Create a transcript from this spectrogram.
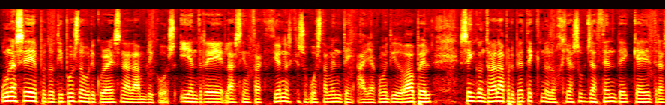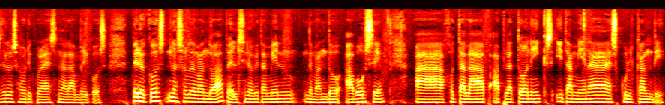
una serie de prototipos de auriculares inalámbricos y entre las infracciones que supuestamente había cometido Apple se encontraba la propia tecnología subyacente que hay detrás de los auriculares inalámbricos. Pero COS no solo demandó a Apple, sino que también demandó a Bose, a JLab, a Platonic, y también a Skullcandy.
